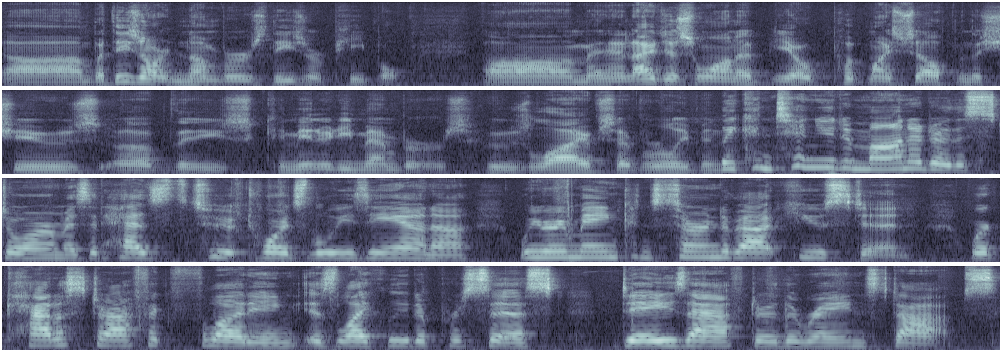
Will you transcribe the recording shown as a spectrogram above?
um, but these aren't numbers, these are people. Um, and, and I just want to, you know, put myself in the shoes of these community members whose lives have really been. We continue to monitor the storm as it heads to, towards Louisiana. We remain concerned about Houston, where catastrophic flooding is likely to persist days after the rain stops.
